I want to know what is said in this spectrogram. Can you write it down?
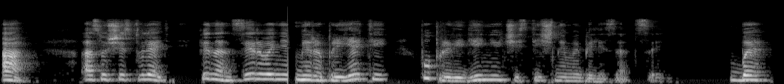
А. Осуществлять финансирование мероприятий по проведению частичной мобилизации. Б.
